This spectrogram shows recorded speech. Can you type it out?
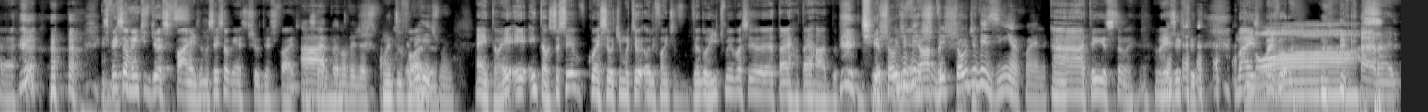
é. Especialmente em Justified. Eu não sei se alguém assistiu Justified. Ah, série eu não vejo esse Muito foda. É, então, é- é- então, se você conheceu o Timothy Olyphant vendo o ritmo, você tá, tá errado. Disso. show, de, Ele é vi, show de vizinha com ele. Ah, tem isso também. Mas enfim. Mas, mas. Caralho.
